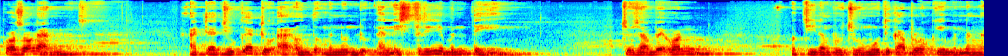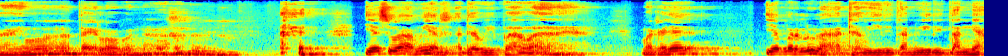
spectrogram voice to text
kosongan ada juga doa untuk menundukkan istrinya penting Jangan sampai kon Wedi nang bojomu dikaploki meneng ae. Wah, telo kan. ya suami harus ada wibawa. Makanya ya perlulah ada wiritan-wiritannya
